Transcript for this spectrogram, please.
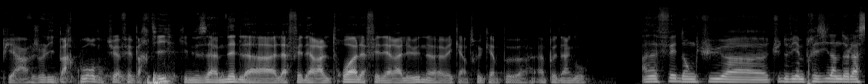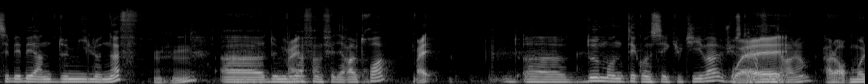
puis un joli parcours dont tu as fait partie, qui nous a amené de la, la Fédérale 3 à la Fédérale 1 avec un truc un peu, un peu dingo. En effet, donc tu, euh, tu deviens président de la CBB en 2009, 2009 en Fédéral 3. Ouais. Euh, deux montées consécutives jusqu'à la fédérale 1 Alors moi,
